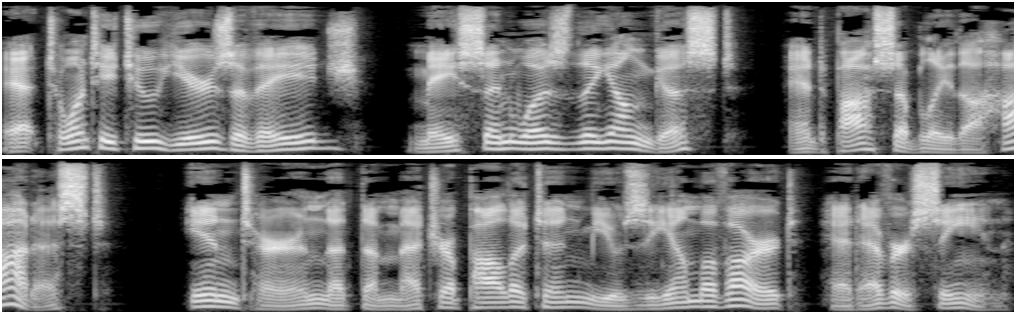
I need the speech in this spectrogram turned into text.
At twenty two years of age, Mason was the youngest, and possibly the hottest, intern that the Metropolitan Museum of Art had ever seen.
